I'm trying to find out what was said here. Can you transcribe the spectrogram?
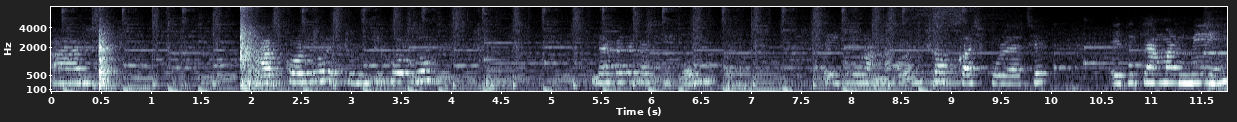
আর ভাত করব, একটু রুটি করব। দেখা যাক আর কি করি। এইগুলো রান্না করার সব কাজ পড়ে আছে। এদিকে আমার মেয়ে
